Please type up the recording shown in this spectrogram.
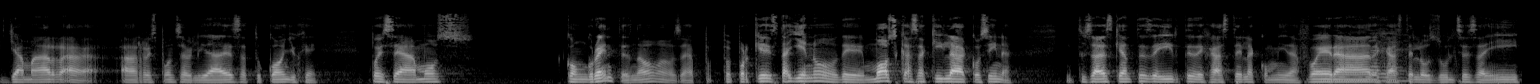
llamar a, a responsabilidades a tu cónyuge, pues seamos congruentes, ¿no? O sea, ¿por, qué está lleno de moscas aquí la cocina? Y tú sabes que antes de irte dejaste la comida afuera, dejaste los dulces ahí,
